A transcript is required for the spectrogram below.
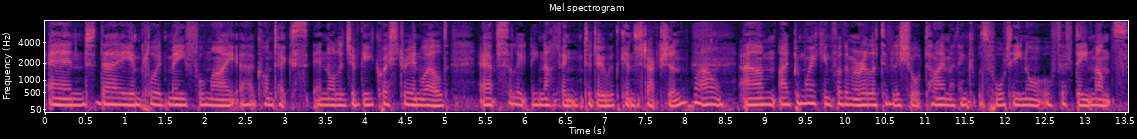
and they employed me for my uh, contacts and knowledge of the equestrian world. Absolutely nothing to do with construction. Wow. Um, I'd been working for them a relatively short time. I think it was 14 or, or 15 months,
